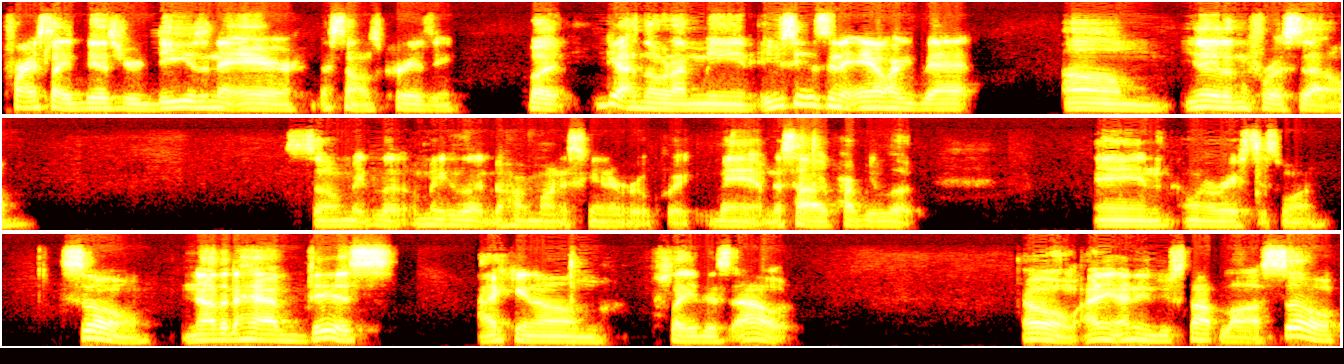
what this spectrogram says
price like this, your D is in the air. That sounds crazy, but you guys know what I mean. If you see this in the air like that, um, you know you're looking for a sell. So make look, make look at the harmonic scanner real quick. Bam, that's how it probably look. And I want to erase this one. So now that I have this, I can um play this out. Oh, I, I need to do stop loss. So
